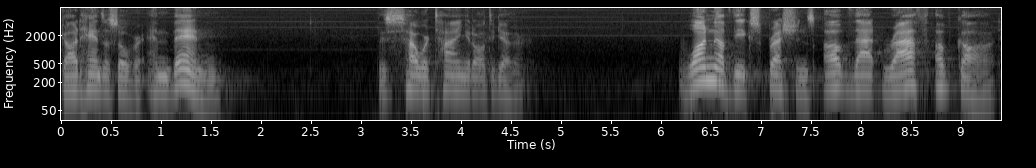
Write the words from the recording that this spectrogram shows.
God hands us over. And then this is how we're tying it all together. One of the expressions of that wrath of God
